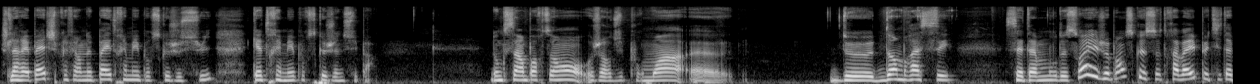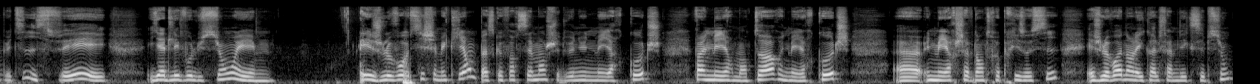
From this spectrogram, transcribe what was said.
Je la répète, je préfère ne pas être aimée pour ce que je suis qu'être aimée pour ce que je ne suis pas. Donc c'est important aujourd'hui pour moi euh, de d'embrasser cet amour de soi et je pense que ce travail petit à petit il se fait et il y a de l'évolution et et je le vois aussi chez mes clientes parce que forcément, je suis devenue une meilleure coach, enfin une meilleure mentor, une meilleure coach, euh, une meilleure chef d'entreprise aussi. Et je le vois dans l'école Femmes d'exception,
